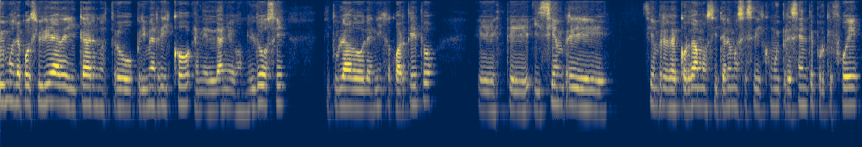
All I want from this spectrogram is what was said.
Tuvimos la posibilidad de editar nuestro primer disco en el año 2012, titulado La Indija Cuarteto, este, y siempre, siempre recordamos y tenemos ese disco muy presente porque fue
